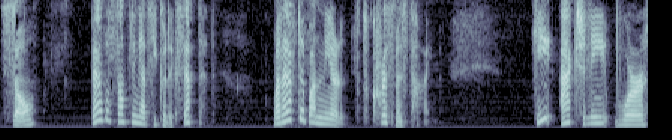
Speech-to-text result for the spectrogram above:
So, that was something that he could accept it. But after about near Christmas time, he actually were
